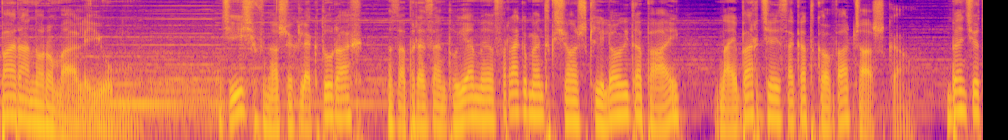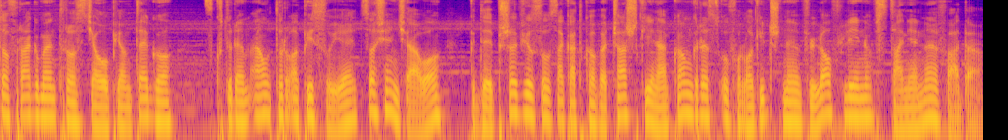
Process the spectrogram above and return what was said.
Paranormalium. Dziś w naszych lekturach zaprezentujemy fragment książki Lloyda Pye Najbardziej zagadkowa czaszka. Będzie to fragment rozdziału 5, w którym autor opisuje, co się działo, gdy przewiózł zagadkowe czaszki na kongres ufologiczny w Laughlin w stanie Nevada.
